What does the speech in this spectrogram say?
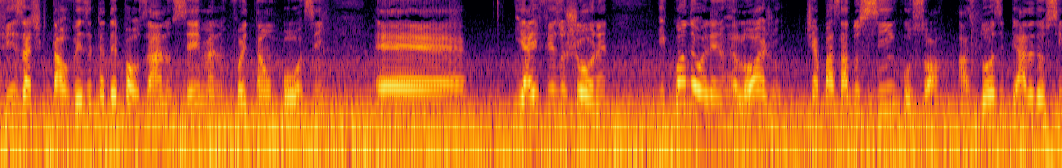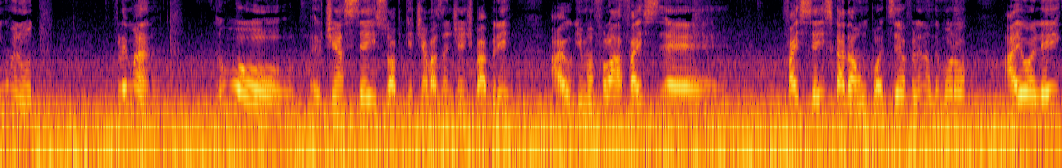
fiz, acho que talvez até dê pra usar, não sei, mas não foi tão boa assim. É... E aí fiz o show, né? E quando eu olhei no relógio, tinha passado 5 só. As 12 piadas deu 5 minutos. Falei, mano, não vou. Eu tinha 6 só, porque tinha bastante gente pra abrir. Aí o Guima falou, ah, faz. É... Faz 6 cada um, pode ser? Eu falei, não, demorou. Aí eu olhei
